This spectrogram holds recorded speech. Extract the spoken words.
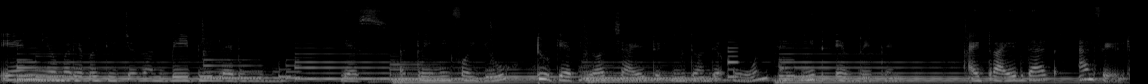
innumerable teachers on baby led weaning. Yes, a training for you to get your child to eat on their own and eat everything. I tried that and failed.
